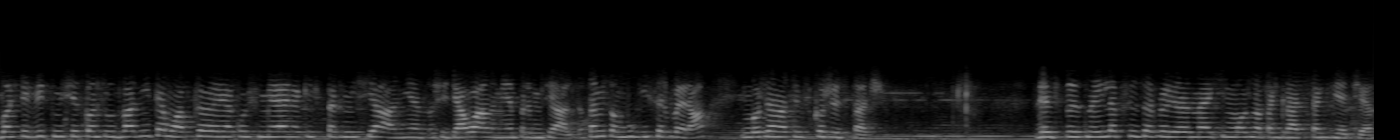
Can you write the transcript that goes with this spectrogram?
Właśnie VIP mi się skończył dwa dni temu, a wczoraj jakoś miałem jakieś permisje, ale nie wiem co się działo, ale miałem permisję, ale czasami są bugi serwera i można na tym skorzystać. Więc to jest najlepszy serwer, na jakim można tak grać, tak wiecie.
